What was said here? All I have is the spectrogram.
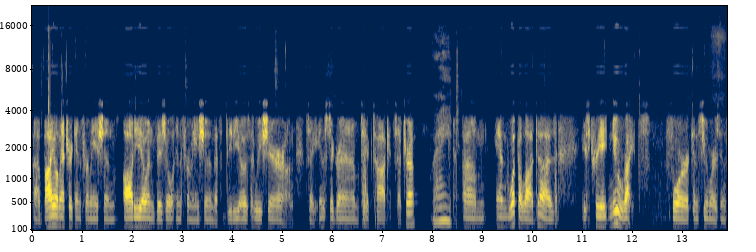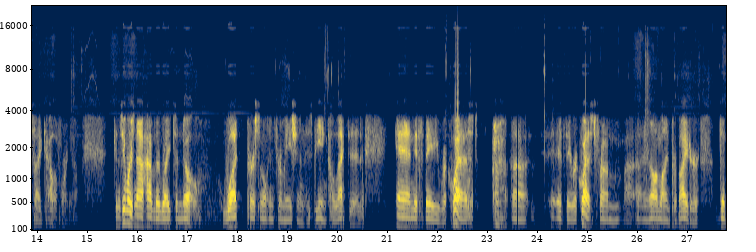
uh, biometric information, audio and visual information. That's videos that we share on, say, Instagram, TikTok, etc. Right. Um, and what the law does is create new rights for consumers inside California. Consumers now have the right to know what personal information is being collected, and if they request, uh, if they request from uh, an online provider, the,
